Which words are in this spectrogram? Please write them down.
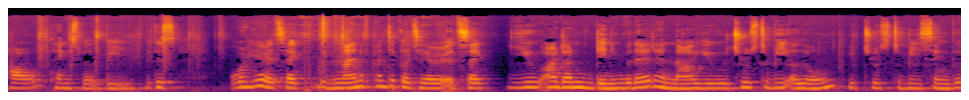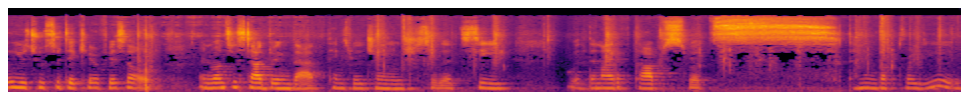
how things will be. Because over here it's like the nine of pentacles here it's like you are done dealing with it and now you choose to be alone you choose to be single you choose to take care of yourself. And once you start doing that things will change. So let's see with the knight of cups what's coming up for you?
